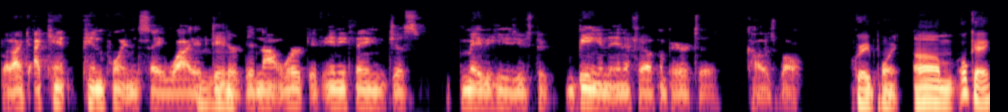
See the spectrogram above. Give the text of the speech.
But i, I can't pinpoint and say why it mm-hmm. did or did not work. If anything just maybe he's used to being in the nfl compared to college ball. Great point. Um okay.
